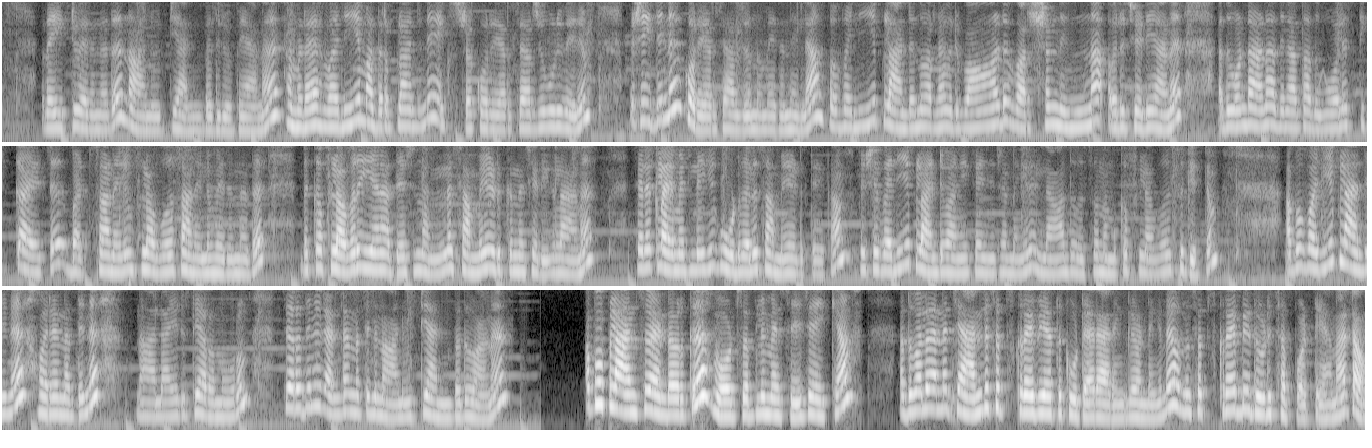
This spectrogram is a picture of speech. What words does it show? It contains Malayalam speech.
റേറ്റ് വരുന്നത് നാനൂറ്റി അൻപത് രൂപയാണ്. നമ്മുടെ വലിയ മദർ പ്ലാന്റിന് എക്സ്ട്രാ കൊറിയർ ചാർജ് കൂടി വരും. പക്ഷേ ഇതിന് കൊറിയർ ചാർജ് ഒന്നും വരുന്നില്ല. അപ്പോൾ വലിയ പ്ലാന്റ് എന്ന് പറഞ്ഞാൽ ഒരുപാട് വർഷം നിന്ന ഒരു ചെടിയാണ്. അതുകൊണ്ടാണ് അതിനകത്ത് അതുപോലെ തിക്കായിട്ട് ബഡ്സ് ആണെങ്കിലും ഫ്ലവേഴ്സ് ആണെങ്കിലും വരുന്നത്. ഇതൊക്കെ ഫ്ലവർ ചെയ്യാൻ അത്യാവശ്യം നല്ല സമയം എടുക്കുന്ന ചെടികളാണ്. ചില ക്ലൈമറ്റിലേക്ക് കൂടുതൽ സമയം എടുത്തേക്കാം. പക്ഷേ വലിയ പ്ലാന്റ് വാങ്ങിക്കഴിഞ്ഞിട്ടുണ്ടെങ്കിൽ എല്ലാ ദിവസവും നമുക്ക് ഫ്ലവേഴ്സ് കിട്ടും. അപ്പോൾ വലിയ പ്ലാന്റിന് ഒരെണ്ണത്തിന് നാലായിരത്തി അറുന്നൂറും ചെറുതിന് രണ്ടെണ്ണത്തിന് നാനൂറ്റി അൻപതുമാണ് അപ്പോൾ പ്ലാൻസ് വേണ്ടവർക്ക് വാട്സപ്പിൽ മെസ്സേജ് അയക്കാം. അതുപോലെ തന്നെ ചാനൽ സബ്സ്ക്രൈബ് ചെയ്യാത്ത കൂട്ടുകാർ ആരെങ്കിലും ഉണ്ടെങ്കിൽ ഒന്ന് സബ്സ്ക്രൈബ് ചെയ്തുകൂടി സപ്പോർട്ട് ചെയ്യണം കേട്ടോ.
